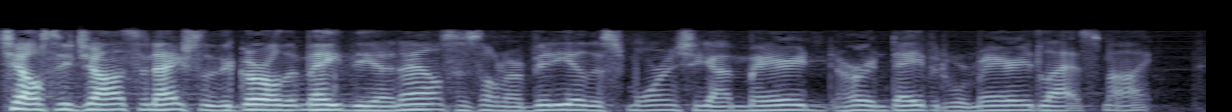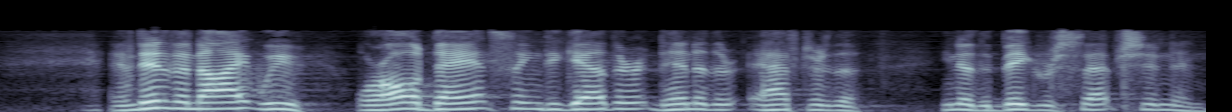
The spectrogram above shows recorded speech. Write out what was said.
Chelsea Johnson, actually the girl that made the announcements on our video this morning, she got married. Her and David were married last night. And at the end of the night, we were all dancing together at the end of the, after the, you know, the big reception. And,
